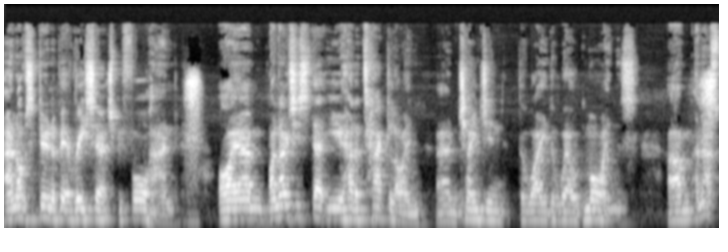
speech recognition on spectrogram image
and obviously doing a bit of research beforehand. I um, I noticed that you had a tagline, um, changing the way the world mines, um, and that's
